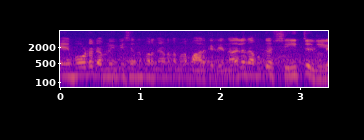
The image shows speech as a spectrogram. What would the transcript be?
കീബോർഡ് ഡബ്ല്യു ബി സി എന്ന് പറഞ്ഞാണ് നമ്മൾ മാർക്കറ്റ് ചെയ്യുന്നത്. അതിൽ നമുക്ക് ഷീറ്റുകളിൽ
